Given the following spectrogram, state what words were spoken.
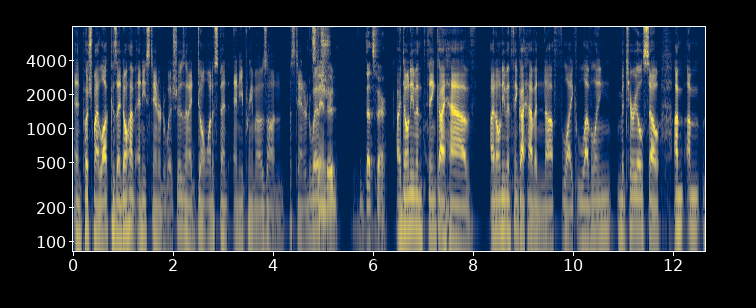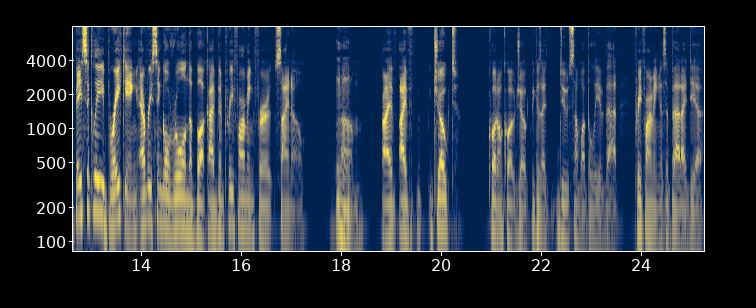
and push my luck because I don't have any standard wishes, and I don't want to spend any primos on a standard wish. Standard. That's fair. I don't even think I have. I don't even think I have enough like leveling material. So I'm I'm basically breaking every single rule in the book. I've been pre-farming for Cyno. Mhm. Um, I've I've joked, quote unquote joked, because I do somewhat believe that pre-farming is a bad idea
